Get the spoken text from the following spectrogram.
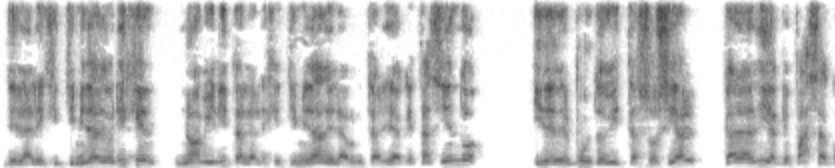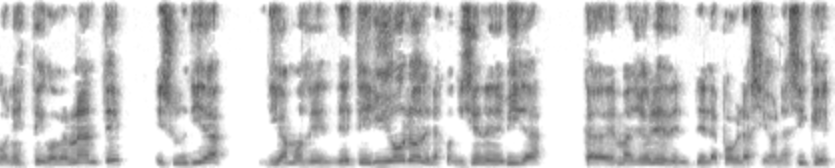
de la legitimidad de origen no habilita la legitimidad de la brutalidad que está haciendo y desde el punto de vista social, cada día que pasa con este gobernante es un día, digamos, de deterioro de las condiciones de vida cada vez mayores de, la población. Así que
